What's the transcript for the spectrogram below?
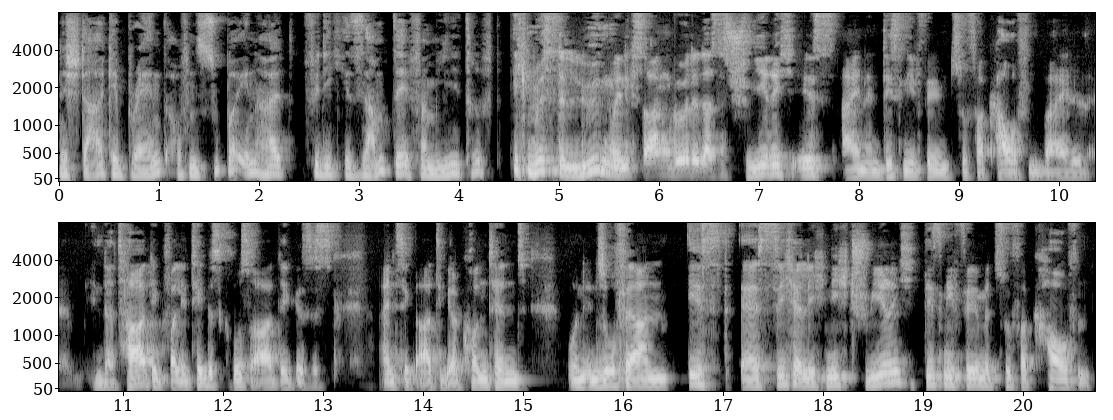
eine starke Brand auf einen super Inhalt für die gesamte Familie trifft? Ich müsste lügen, wenn ich sagen würde, dass es schwierig ist, einen Disney-Film zu verkaufen, weil äh, in der Tat die Qualität ist großartig, es ist einzigartiger Content und insofern ist es sicherlich nicht schwierig, Disney-Filme zu verkaufen.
